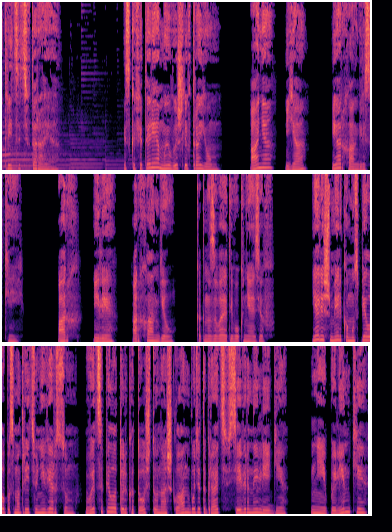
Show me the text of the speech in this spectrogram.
32. Из кафетерия мы вышли втроем. Аня, я и Архангельский. Арх или Архангел, как называет его Князев. Я лишь мельком успела посмотреть универсум, выцепила только то, что наш клан будет играть в Северной Лиге. Ни пылинки,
